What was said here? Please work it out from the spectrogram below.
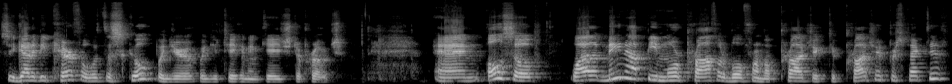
so you got to be careful with the scope when you're when you take an engaged approach and also while it may not be more profitable from a project to project perspective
